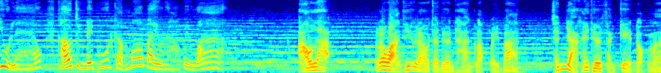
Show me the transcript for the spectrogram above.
อยู่แล้ว เขาจึงได้พูดกับหม้อใบร้าวไปว่า เอาล่ะ ระหว่างที่เราจะเดินทางกลับไปบ้าน ฉันอยากให้เธอสังเกตดอกไม้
